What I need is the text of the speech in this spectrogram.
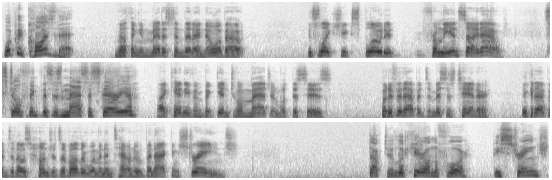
What could cause that? Nothing in medicine that I know about. It's like she exploded from the inside out. Still think this is mass hysteria? I can't even begin to imagine what this is. But if it happened to Mrs. Tanner, it could happen to those hundreds of other women in town who have been acting strange. Doctor, look here on the floor. These strange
